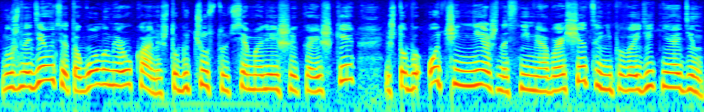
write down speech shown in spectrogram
Нужно делать это голыми руками, чтобы чувствовать все малейшие корешки и чтобы очень нежно с ними обращаться и не повредить ни один.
